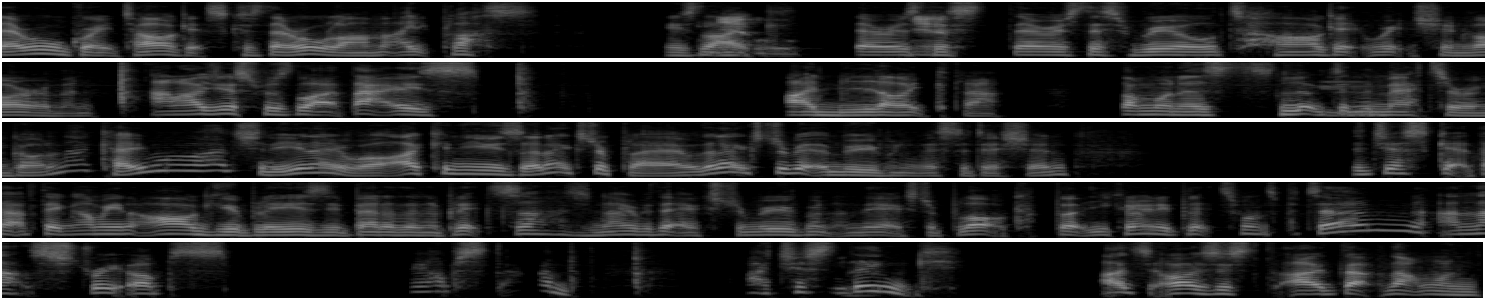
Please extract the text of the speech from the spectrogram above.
they're all great targets because they're all armor eight plus. He's like, there is Yeah. this, there is this real target-rich environment, and I just was like, that is, I like that. Someone has looked at the meta and gone, okay, well, actually, you know what? I can use an extra player with an extra bit of movement in this edition to just get that thing. I mean, arguably, is it better than a blitzer? As you know, with the extra movement and the extra block, but you can only blitz once per turn, and that's straight up, straight up stab. I just Yeah. think, I, was just, I, that that one,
